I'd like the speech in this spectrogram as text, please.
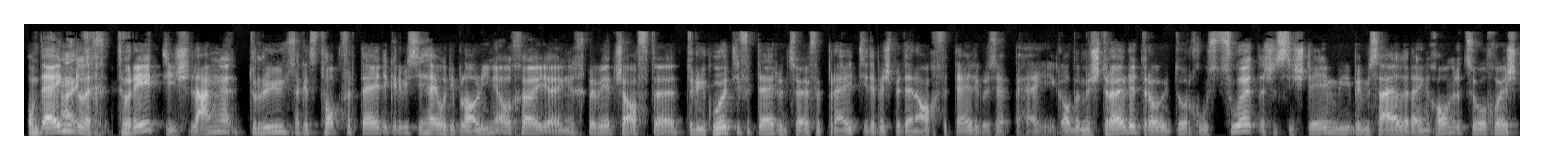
und eigentlich, Heik. theoretisch, lange drei, sage jetzt Top-Verteidiger, wie sie haben, die die blaue Linie auch können, eigentlich bewirtschaften, drei gute Verteidiger und zwei für Breite, dann bist du bei den acht Verteidigern, die hey. Ich glaube, wir streuen durchaus zu, das ist ein System, wie beim Seiler eigentlich auch dazu ist,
